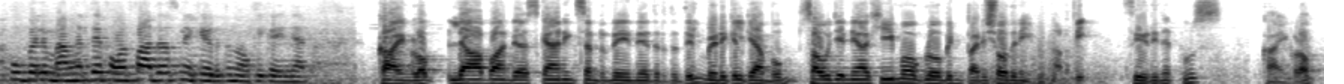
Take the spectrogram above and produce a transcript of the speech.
അപ്പൂപ്പനും അങ്ങനത്തെ ഫോർ ഫാദേഴ്സിനെയൊക്കെ എടുത്ത് നോക്കിക്കഴിഞ്ഞാൽ. കായംകുളം ലാബ് ആൻഡ് സ്കാനിംഗ് സെന്ററിന്റെ നേതൃത്വത്തിൽ മെഡിക്കൽ ക്യാമ്പും സൗജന്യ ഹീമോഗ്ലോബിൻ പരിശോധനയും നടത്തി. C D net news Kayamkulam.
